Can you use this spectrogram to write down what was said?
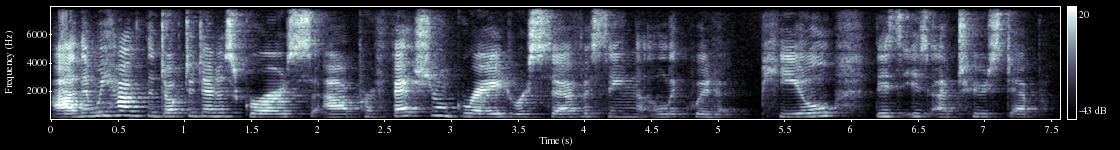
Uh, then we have the Dr. Dennis Gross uh, Professional Grade Resurfacing Liquid Peel. This is a two-step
